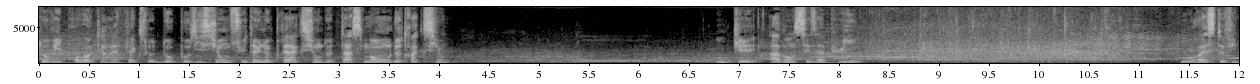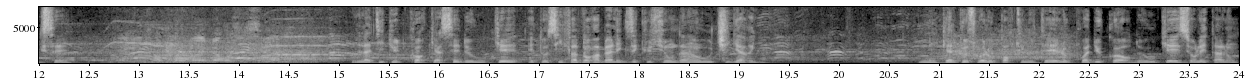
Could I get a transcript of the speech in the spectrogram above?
Tori provoque un réflexe d'opposition suite à une préaction de tassement ou de traction. Uke avance ses appuis ou reste fixé. L'attitude corps cassé de Uke est aussi favorable à l'exécution d'un Uchigari. Mais quelle que soit l'opportunité, le poids du corps de Uke est sur les talons.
